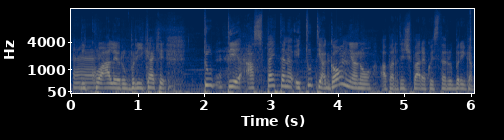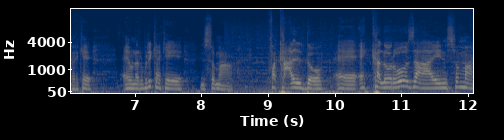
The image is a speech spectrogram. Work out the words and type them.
Di Eh. quale rubrica che tutti aspettano e tutti agognano a partecipare a questa rubrica perché è una rubrica che insomma fa caldo, è, è calorosa e insomma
